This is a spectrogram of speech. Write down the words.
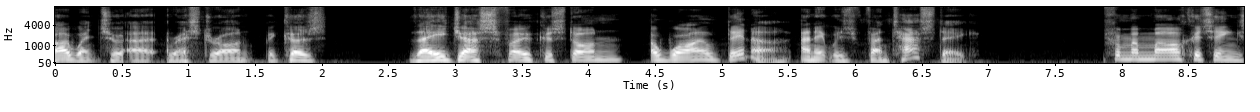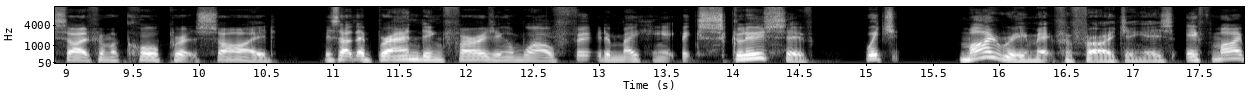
I went to a restaurant because they just focused on a wild dinner, and it was fantastic. From a marketing side, from a corporate side, it's like they're branding foraging and wild food and making it exclusive. Which my remit for foraging is if my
